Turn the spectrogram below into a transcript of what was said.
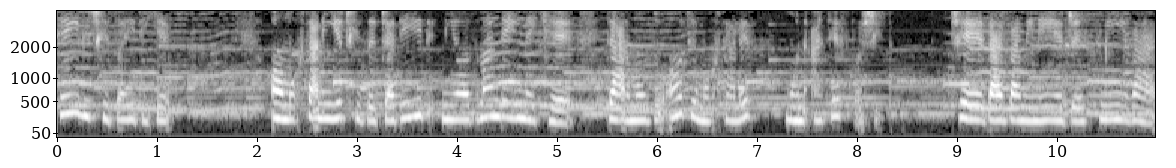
خیلی چیزهای دیگه. آموختن یه چیز جدید نیازمند اینه که در موضوعات مختلف منعطف باشید. چه در زمینه جسمی و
